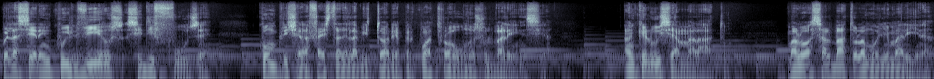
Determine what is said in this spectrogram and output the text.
quella sera in cui il virus si diffuse, complice la festa della vittoria per 4-1 sul Valencia. Anche lui si è ammalato, ma lo ha salvato la moglie Marina.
